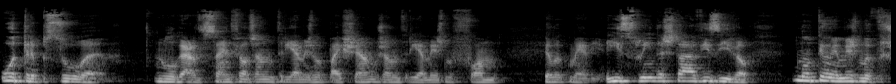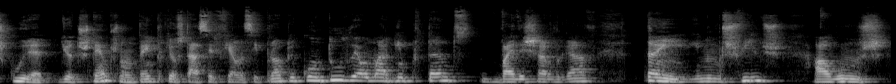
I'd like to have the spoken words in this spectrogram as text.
Outra pessoa no lugar do Seinfeld já não teria a mesma paixão, já não teria a mesma fome pela comédia. Isso ainda está visível não tem a mesma frescura de outros tempos, não tem, porque ele está a ser fiel a si próprio, contudo é um marco importante, vai deixar legado, tem inúmeros filhos, alguns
